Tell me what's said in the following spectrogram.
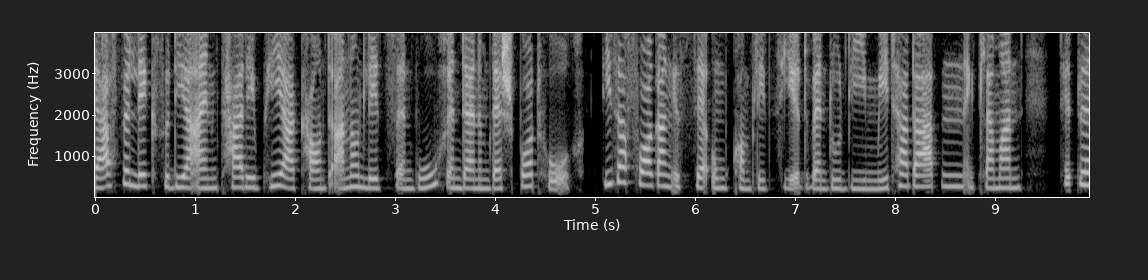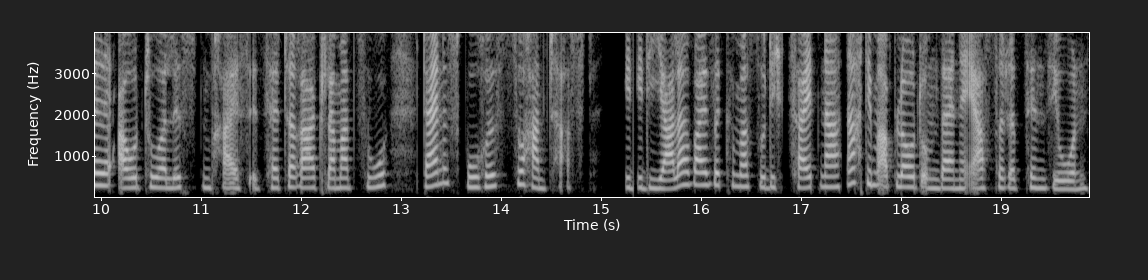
Dafür legst du dir einen KDP-Account an und lädst dein Buch in deinem Dashboard hoch. Dieser Vorgang ist sehr unkompliziert, wenn du die Metadaten in Klammern Titel, Autor, Listenpreis etc. Klammer zu, deines Buches zur Hand hast. Idealerweise kümmerst du dich zeitnah nach dem Upload um deine erste Rezension.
